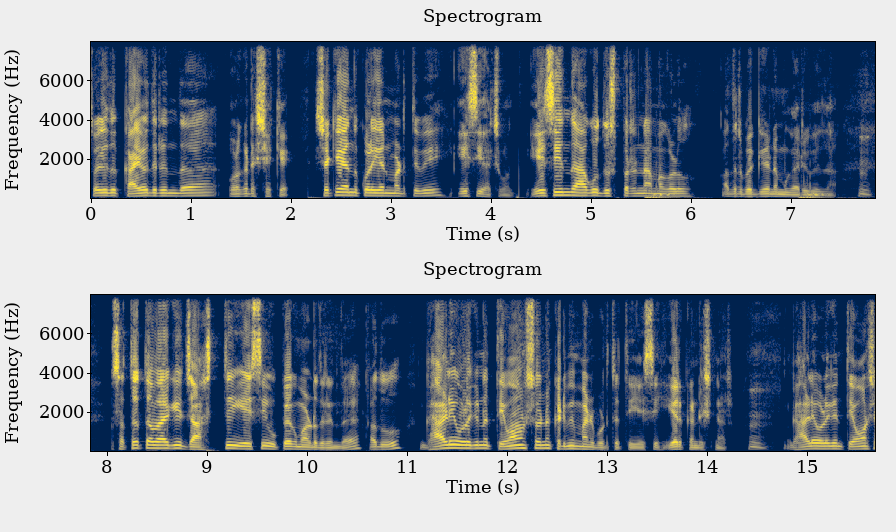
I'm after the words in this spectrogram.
ಸೊ ಇದು ಕಾಯೋದ್ರಿಂದ ಒಳಗಡೆ ಸೆಕೆ ಸೆಕೆ ಅಂದ್ಕೊಳ್ಳಿ ಏನು ಮಾಡ್ತೀವಿ? ಎ ಸಿ ಹಚ್ಕೊಂತ ಎ ಸಿಯಿಂದ ಆಗೋ ದುಷ್ಪರಿಣಾಮಗಳು ಅದ್ರ ಬಗ್ಗೆ ನಮ್ಗೆ ಅರಿವಿಲ್ಲ. ಸತತವಾಗಿ ಜಾಸ್ತಿ ಎ ಸಿ ಉಪಯೋಗ ಮಾಡೋದ್ರಿಂದ ಅದು ಗಾಳಿ ಒಳಗಿನ ತೇವಾಂಶವನ್ನು ಕಡಿಮೆ ಮಾಡಿಬಿಡ್ತೈತಿ ಎ ಸಿ ಏರ್ ಕಂಡೀಷನರ್ ಗಾಳಿ ಒಳಗಿನ ತೇವಾಂಶ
